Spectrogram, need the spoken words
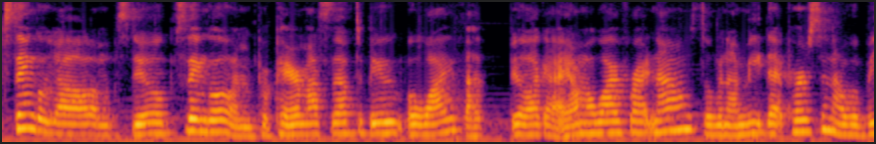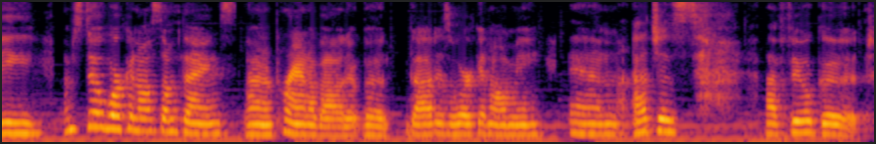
single, y'all. I'm still single. I'm preparing myself to be a wife. I feel like I am a wife right now. So when I meet that person, I will be, I'm still working on some things. I'm praying about it, but God is working on me. And I just, I feel good.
